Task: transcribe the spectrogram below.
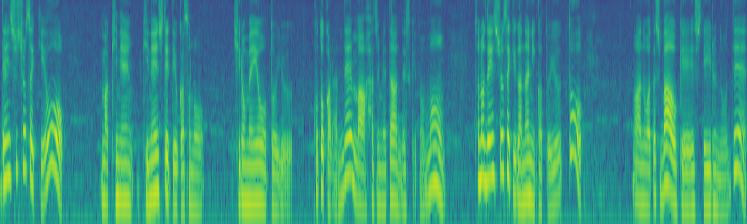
電子書籍をまあ、記念記念してっていうかその広めようということからね、まあ、始めたんですけどもその電子書籍が何かというと、まあ、あの私バーを経営しているので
